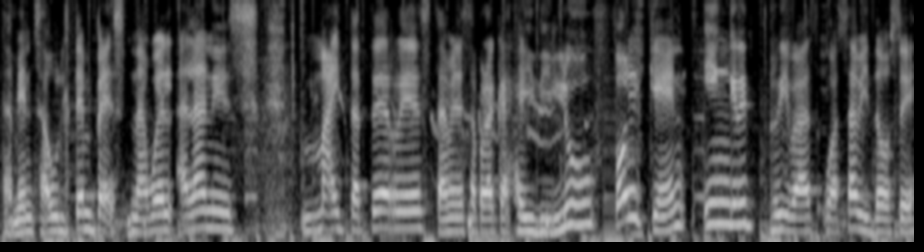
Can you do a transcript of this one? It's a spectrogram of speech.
también Saúl Tempest, Nahuel Alanis, Maita Terres, también está por acá Heidi Lu, Folken, Ingrid Rivas, Wasabi 12,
